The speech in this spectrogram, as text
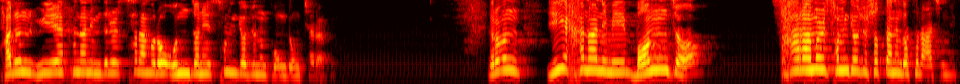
다른 위의 하나님들을 사랑으로 온전히 섬겨주는 공동체라고. 여러분, 이 하나님이 먼저 사람을 섬겨주셨다는 것을 아십니까?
